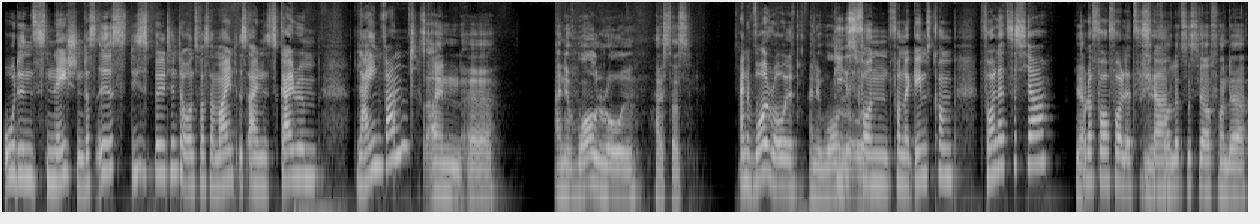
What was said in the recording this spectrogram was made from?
Odin's Nation. Das ist, dieses Bild hinter uns, was er meint, ist eine Skyrim-Leinwand. Das ist ein, äh, eine Wallroll, heißt das. Eine Wallroll. Eine Wallroll. Die ist von, von der Gamescom vorletztes Jahr Ja. oder vor vorletztes Nee, Jahr. vorletztes Jahr von der,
